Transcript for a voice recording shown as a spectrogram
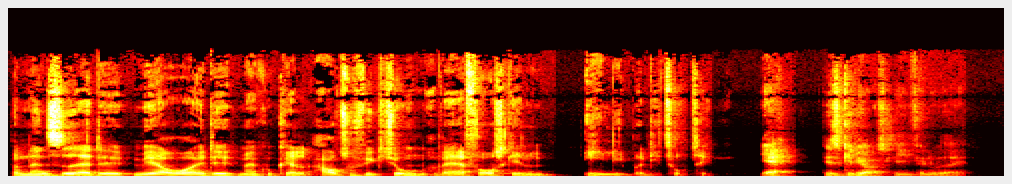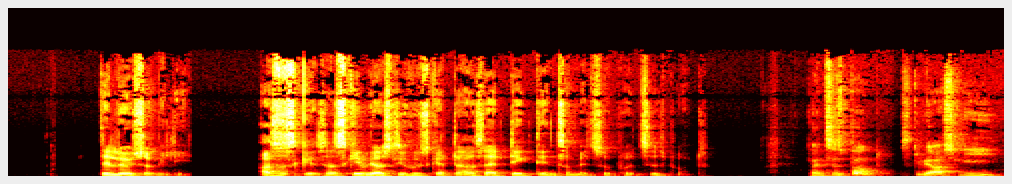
på den anden side er det mere over i det, man kunne kalde autofiktion, og hvad er forskellen egentlig på de to ting? Ja, det skal vi også lige finde ud af. Det løser vi lige. Og så skal, så skal vi også lige huske, at der også er et digt intermezzo på et tidspunkt. På et tidspunkt skal vi også lige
